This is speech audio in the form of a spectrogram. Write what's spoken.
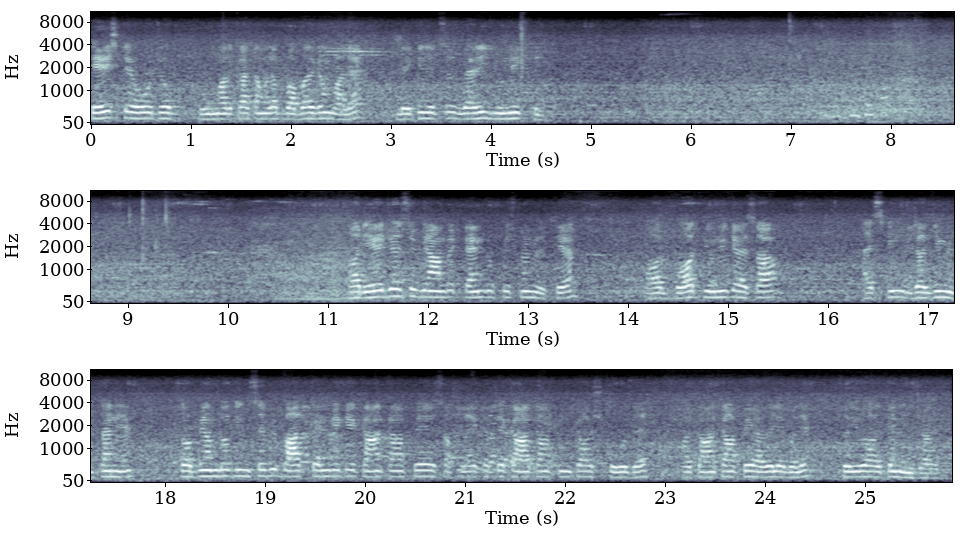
टेस्ट है वो जो घूमर का था मतलब बबल गम वाला है, लेकिन इट्स वेरी यूनिक थिंग और ये जो सिर्फ़ यहाँ पे टेन रुपीज़ में मिलती है, और बहुत यूनिक ऐसा आइसक्रीम जल्दी मिलता नहीं है। तो अभी हम लोग इनसे भी बात करेंगे कि कहाँ कहाँ पे सप्लाई करते हैं, कहाँ कहाँ पे उनका स्टोर्स है, और कहाँ कहाँ पे अवेलेबल है तो you are can enjoy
